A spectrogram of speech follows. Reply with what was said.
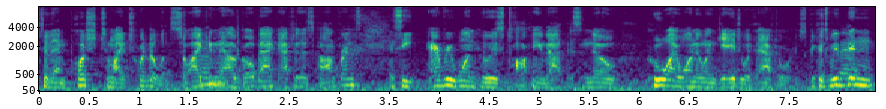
to then push to my Twitter list. So I can mm-hmm. now go back after this conference and see everyone who is talking about this and know who I want to engage with afterwards. Because we've Right. been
